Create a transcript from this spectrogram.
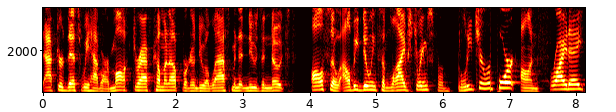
after this, we have our mock draft coming up. We're going to do a last minute news and notes. Also, I'll be doing some live streams for Bleacher Report on Friday,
